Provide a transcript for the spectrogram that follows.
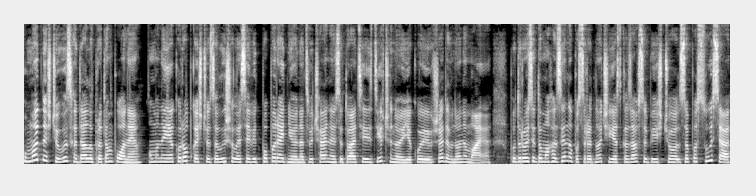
Кумедно, що ви згадали про тампони. У мене є коробка, що залишилася від попередньої надзвичайної ситуації з дівчиною, якої вже давно немає. По дорозі до магазину посеред ночі я сказав собі, що запасуся,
